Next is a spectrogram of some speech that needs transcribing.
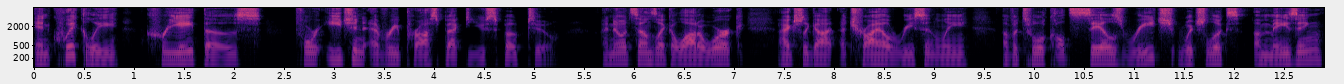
and quickly create those for each and every prospect you spoke to. I know it sounds like a lot of work. I actually got a trial recently of a tool called Sales Reach, which looks amazing.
